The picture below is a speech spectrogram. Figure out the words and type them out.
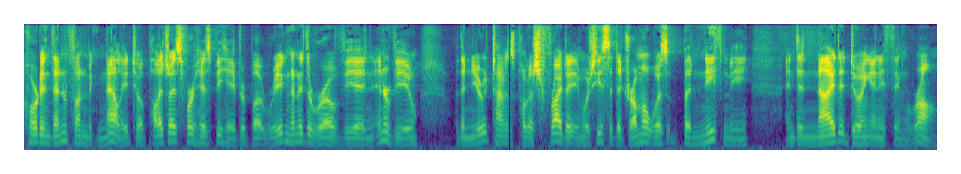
Corden then phoned McNally to apologize for his behavior, but reignited the row via an interview with the New York Times published Friday, in which he said the drama was beneath me and denied doing anything wrong.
